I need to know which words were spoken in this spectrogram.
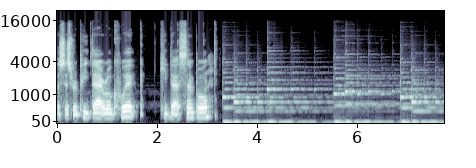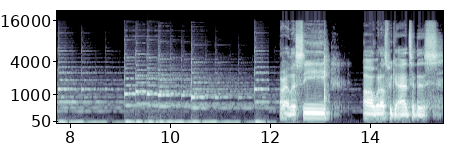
Let's just repeat that real quick. Keep that simple. See uh, what else we can add to this.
